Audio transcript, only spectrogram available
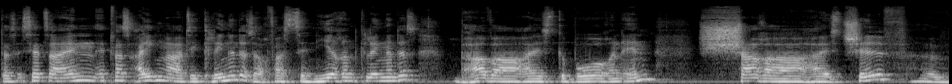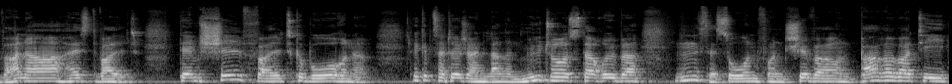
Das ist jetzt ein etwas eigenartig klingendes, auch faszinierend klingendes. Bhava heißt geboren in. Shara heißt Schilf, Vana heißt Wald. Der im Schilfwald geborene. Da gibt es natürlich einen langen Mythos darüber. Hm, ist der Sohn von Shiva und Parvati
